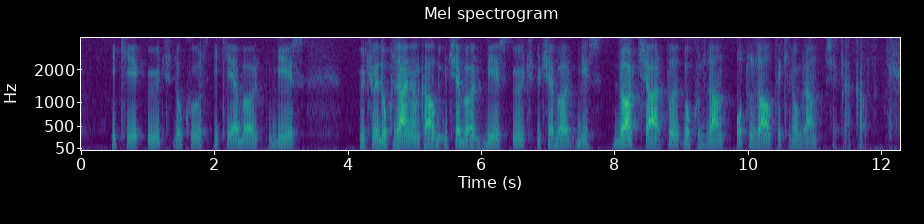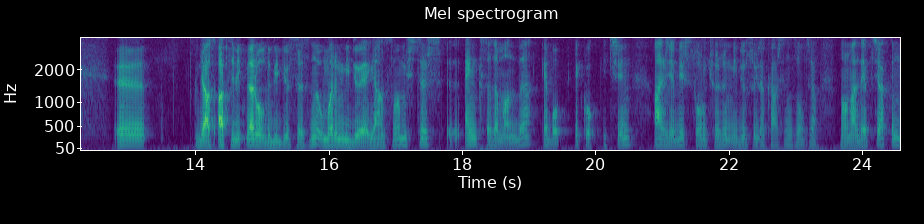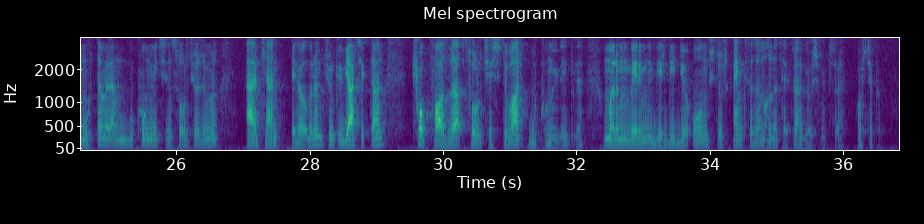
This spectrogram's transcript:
2, 3, 9. 2'ye böl. 1. 3 ve 9 aynen kaldı. 3'e böl 1. 3, 3'e böl 1. 4 çarpı 9'dan 36 kilogram şeker kaldı. Ee, Biraz aksilikler oldu video sırasında. Umarım videoya yansımamıştır. Ee, En kısa zamanda EBOB EKOK için ayrıca bir soru çözüm videosuyla karşınızda olacağım. Normalde yapacaktım. Muhtemelen bu konu için soru çözümü erken ele alırım. Çünkü gerçekten çok fazla soru çeşidi var bu konuyla ilgili. Umarım verimli bir video olmuştur. En kısa zamanda tekrar görüşmek üzere. Hoşçakalın.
